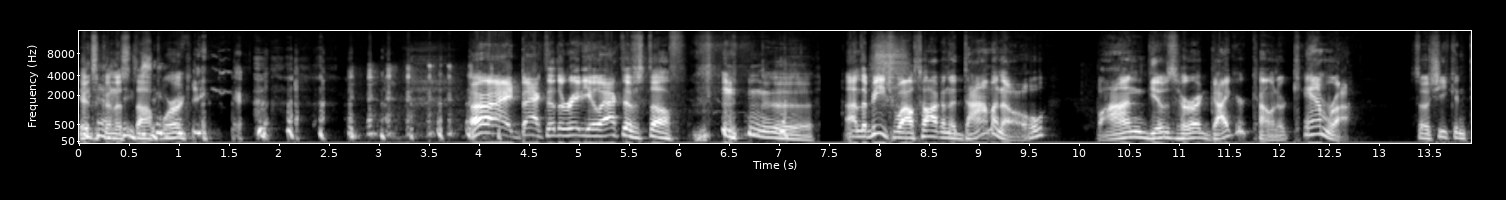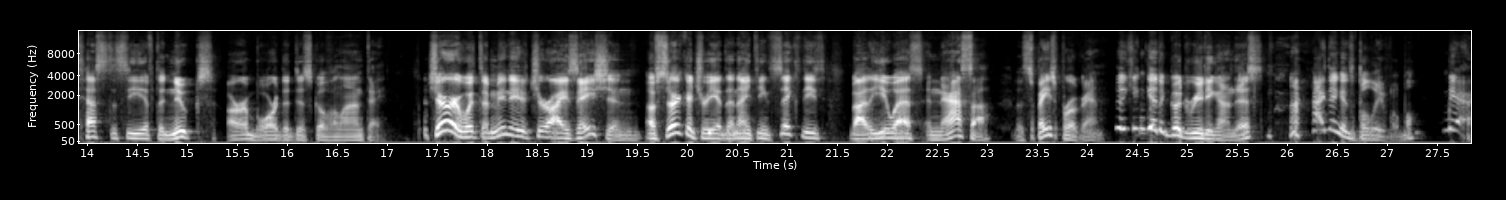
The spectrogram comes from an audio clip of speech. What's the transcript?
it's Yeah, going to stop working. All right, back to the radioactive stuff. On the beach, while talking to Domino, Bond gives her a Geiger counter camera so she can test to see if the nukes are aboard the Disco Volante. Sure, with the miniaturization of circuitry of the 1960s by the US and NASA, the space program, we can get a good reading on this. I think it's believable. Yeah.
